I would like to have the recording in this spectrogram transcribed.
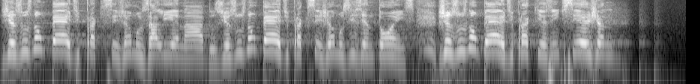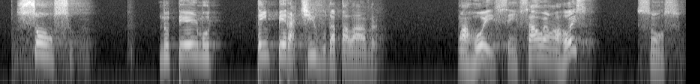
Jesus não pede para que sejamos alienados, Jesus não pede para que sejamos isentões, Jesus não pede para que a gente seja sonso, no termo temperativo da palavra. Um arroz sem sal é um arroz sonso.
